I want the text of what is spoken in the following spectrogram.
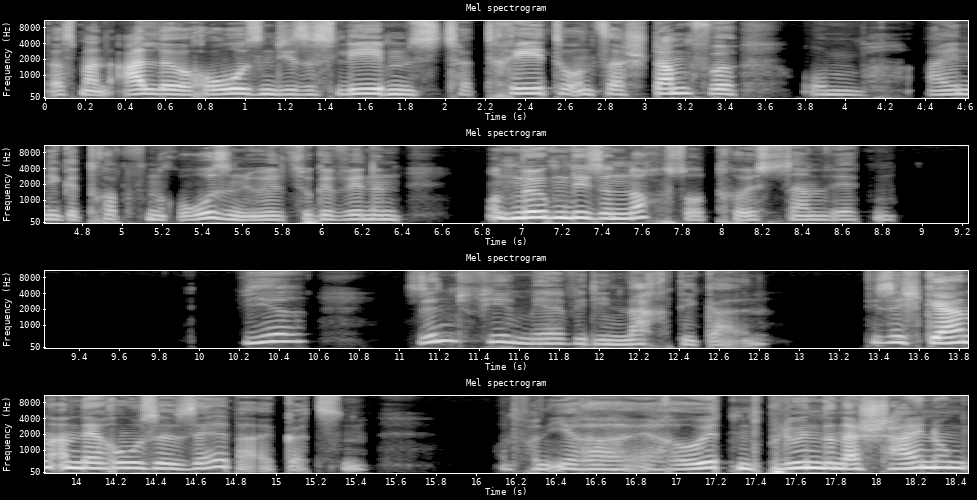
dass man alle Rosen dieses Lebens zertrete und zerstampfe, um einige Tropfen Rosenöl zu gewinnen, und mögen diese noch so tröstsam wirken. Wir sind vielmehr wie die Nachtigallen, die sich gern an der Rose selber ergötzen und von ihrer errötend blühenden Erscheinung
